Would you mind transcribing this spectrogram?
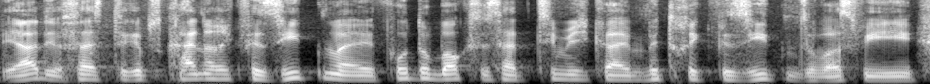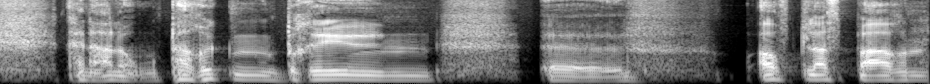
Ja, das heißt, da gibt's keine Requisiten, weil Fotobox ist halt ziemlich geil mit Requisiten. Sowas wie, keine Ahnung, Perücken, Brillen, äh, aufblasbaren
